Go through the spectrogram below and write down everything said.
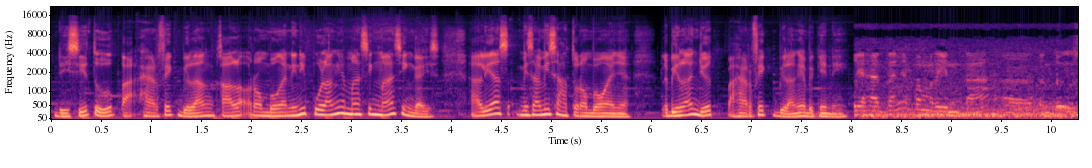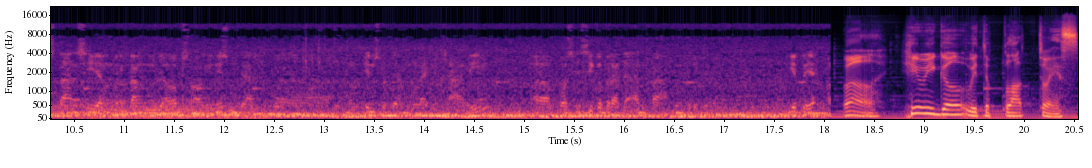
di situ Pak Harvik bilang kalau rombongan ini pulangnya masing-masing guys. Alias misah-misah tuh rombongannya. Lebih lanjut, Pak Harvik bilangnya begini. Kelihatannya pemerintah, e, tentu instansi yang bertanggung jawab soal ini sudah e, mungkin sudah mulai mencari e, posisi keberadaan Pak Menteri gitu ya. Well, here we go with the plot twist.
